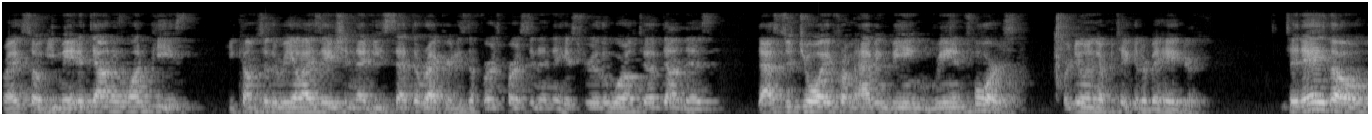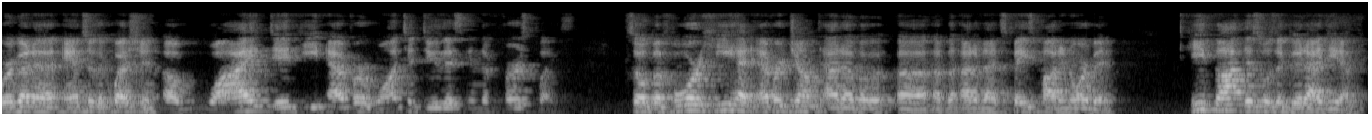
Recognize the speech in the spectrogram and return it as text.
right? So he made it down in one piece. He comes to the realization that he set the record. He's the first person in the history of the world to have done this. That's the joy from having being reinforced for doing a particular behavior. Today, though, we're going to answer the question of why did he ever want to do this in the first place? So before he had ever jumped out of, a, uh, out of that space pod in orbit, he thought this was a good idea.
